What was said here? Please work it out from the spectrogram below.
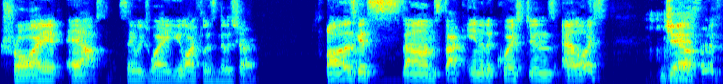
try it out. See which way you like to listen to the show. All right, let's get um, stuck into the questions, Alois. Jeff. First,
